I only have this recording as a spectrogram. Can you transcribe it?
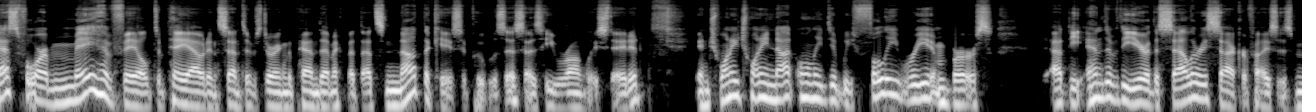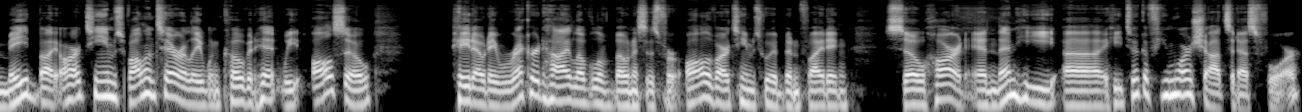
S4 may have failed to pay out incentives during the pandemic, but that's not the case at Publicis, as he wrongly stated. In 2020, not only did we fully reimburse at the end of the year the salary sacrifices made by our teams voluntarily when COVID hit, we also paid out a record high level of bonuses for all of our teams who had been fighting so hard. And then he uh, he took a few more shots at S4.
